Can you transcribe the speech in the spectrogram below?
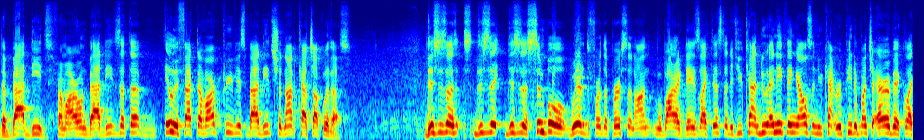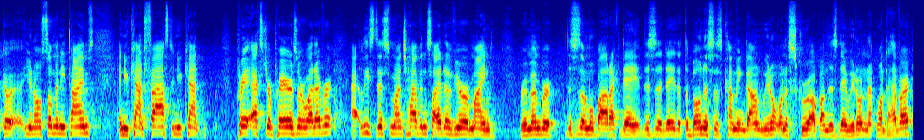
the bad deeds, from our own bad deeds, that the ill effect of our previous bad deeds should not catch up with us. This is a this is a this is a simple word for the person on Mubarak days like this. That if you can't do anything else and you can't repeat a bunch of Arabic like a, you know so many times, and you can't fast and you can't pray extra prayers or whatever, at least this much have inside of your mind. Remember, this is a Mubarak day. This is a day that the bonus is coming down. We don't want to screw up on this day. We don't want to have our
